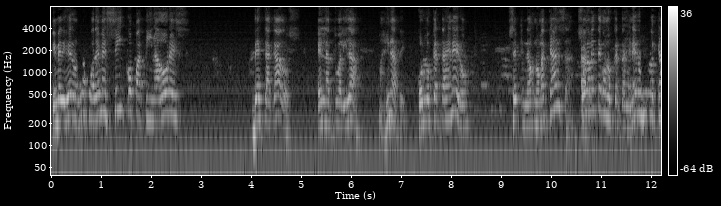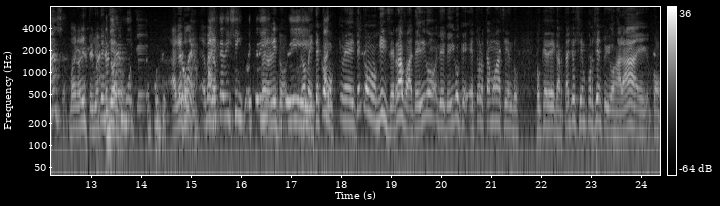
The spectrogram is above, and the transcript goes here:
Y me dijeron, Rafa, deme cinco patinadores destacados en la actualidad. Imagínate, con los cartageneros se- no, no me alcanza. Solamente con los cartageneros no me alcanza. Bueno, listo, yo te Entonces entiendo. mucho, es mucho. Pero bueno, eh, bueno. ahí te di cinco, ahí te di, Bueno, listo. di- No, me diste como, ahí- me diste como 15, Rafa. Te digo, te, digo que esto lo estamos haciendo porque de Cartacho 100% y ojalá eh, con-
